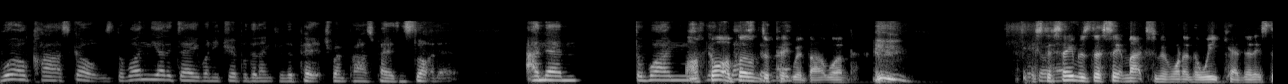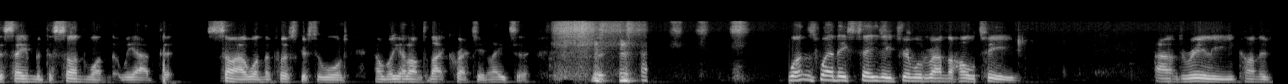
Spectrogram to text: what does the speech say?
world-class goals. The one the other day when he dribbled the length of the pitch, went past players and slotted it, and then the one I've got a bone to pick with that one. It's Go the ahead. same as the St. Maximin one in the weekend, and it's the same with the Son one that we had that somehow won the Puskas Award, and we'll get on to that cretin later. Ones where they say they dribbled around the whole team, and really you kind of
